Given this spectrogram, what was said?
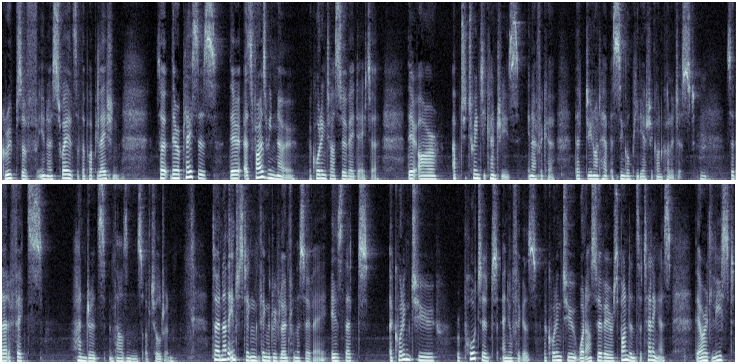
groups of, you know, swathes of the population. So there are places there, as far as we know, according to our survey data, there are up to 20 countries in Africa that do not have a single pediatric oncologist. Hmm. So that affects hundreds and thousands of children. So, another interesting thing that we've learned from the survey is that according to reported annual figures, according to what our survey respondents are telling us, there are at least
